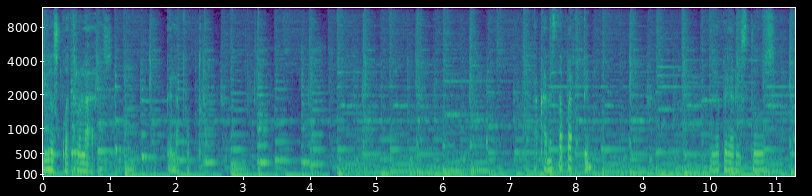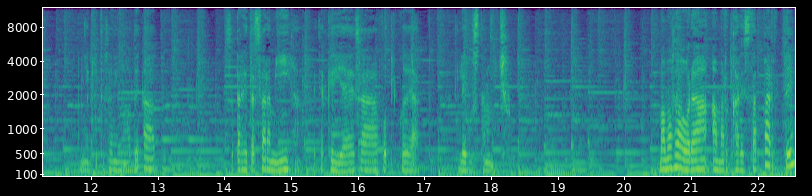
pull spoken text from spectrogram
los cuatro lados de la foto. Acá en esta parte voy a pegar estos muñequitos animados de App. Esta tarjeta es para mi hija, ella quería esa fotico de App, le gusta mucho. Vamos ahora a marcar esta parte.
